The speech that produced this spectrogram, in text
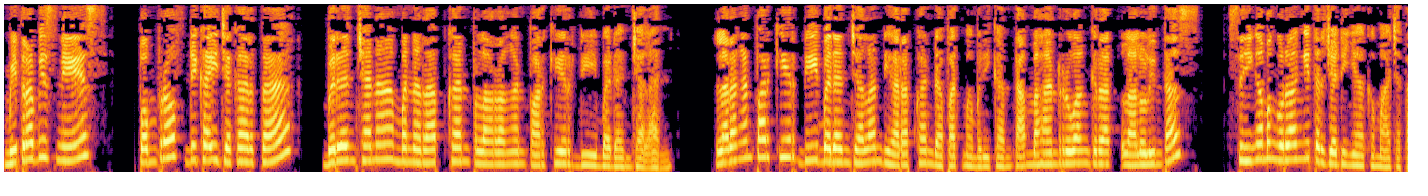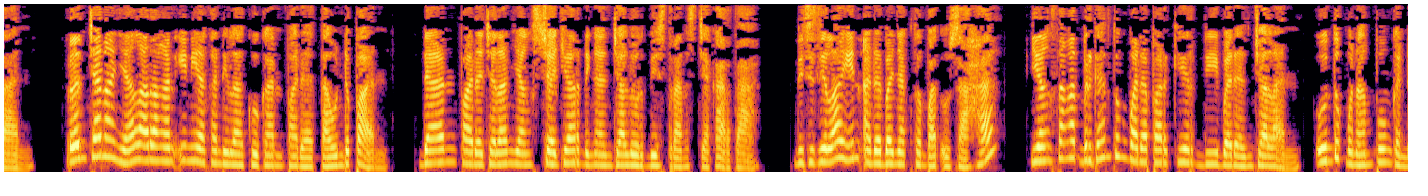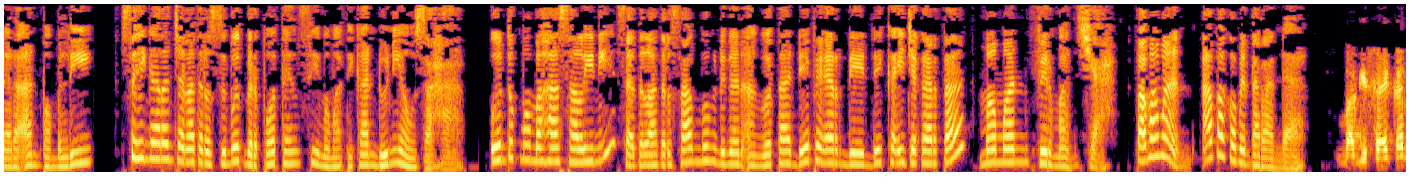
Mitra bisnis, Pemprov DKI Jakarta berencana menerapkan pelarangan parkir di badan jalan. Larangan parkir di badan jalan diharapkan dapat memberikan tambahan ruang gerak lalu lintas sehingga mengurangi terjadinya kemacetan. Rencananya larangan ini akan dilakukan pada tahun depan dan pada jalan yang sejajar dengan jalur bis Transjakarta. Di sisi lain ada banyak tempat usaha yang sangat bergantung pada parkir di badan jalan untuk menampung kendaraan pembeli sehingga rencana tersebut berpotensi mematikan dunia usaha. Untuk membahas hal ini, saya telah tersambung dengan anggota DPRD DKI Jakarta, Maman Firmansyah. Pak Maman, apa komentar Anda? Bagi saya kan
